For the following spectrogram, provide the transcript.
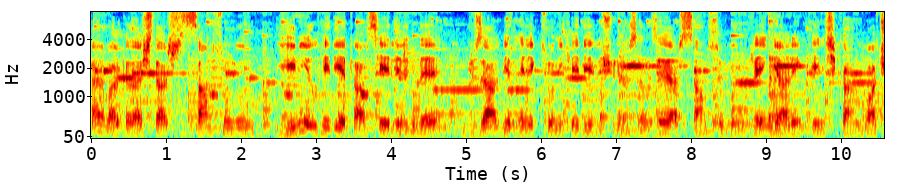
Merhaba arkadaşlar. Samsung'un yeni yıl hediye tavsiyelerinde güzel bir elektronik hediye düşünüyorsanız eğer Samsung'un rengarenk yeni çıkan Watch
